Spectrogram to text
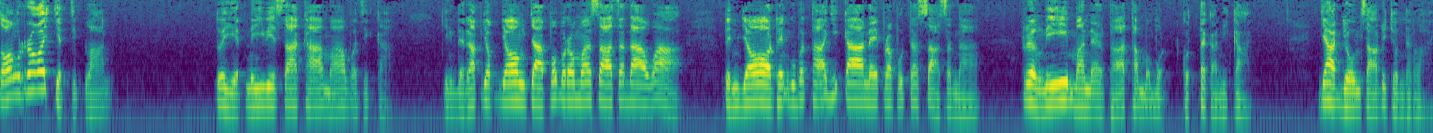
สองร้อยเจ็ดสิบล้าน ด้วยเหตุนี้วิสาขามาวสิกา จึงได้รับยกย่องจากพระบรมศาสดาว่า เป็นยอดแห่งอุปถายิกาในพระพุทธศาสนา เรื่องนี้มันอัถาธรรมบทกฎตกานิกาย ญาติโยมสาธุชนทั้งหลาย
